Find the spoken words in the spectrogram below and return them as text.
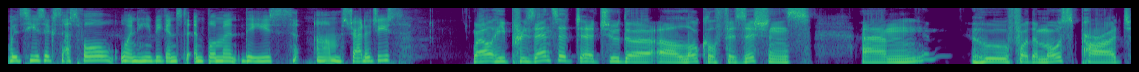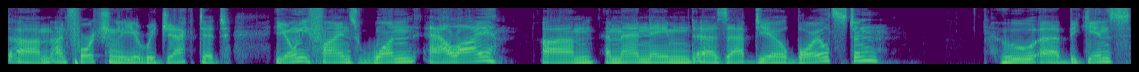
Was he successful when he begins to implement these um, strategies? Well, he presents it uh, to the uh, local physicians um, who, for the most part, um, unfortunately rejected. It he only finds one ally, um, a man named uh, Zabdiel Boylston, who uh, begins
